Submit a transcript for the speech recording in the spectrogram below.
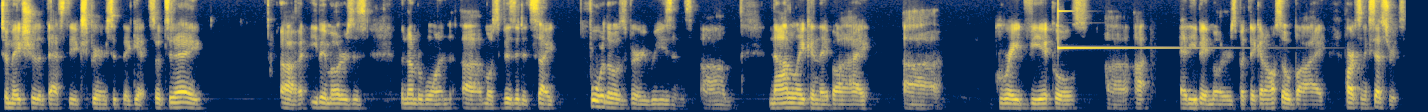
to make sure that that's the experience that they get. So today, uh, eBay Motors is the number one uh, most visited site for those very reasons. Um, not only can they buy uh, great vehicles uh, at eBay Motors, but they can also buy parts and accessories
